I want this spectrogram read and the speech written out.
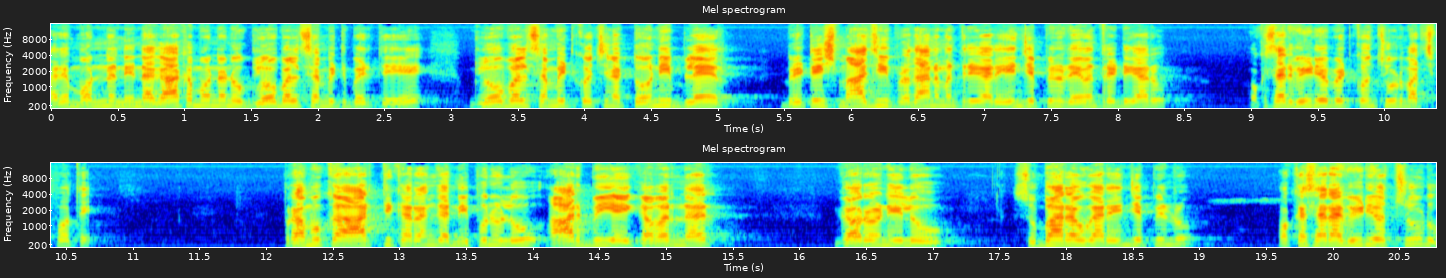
అదే మొన్న నిన్నగాక మొన్న నువ్వు గ్లోబల్ సమ్మిట్ పెడితే గ్లోబల్ సమ్మిట్కి వచ్చిన టోనీ బ్లేర్ బ్రిటిష్ మాజీ ప్రధానమంత్రి గారు ఏం చెప్పిన రేవంత్ రెడ్డి గారు? ఒకసారి వీడియో పెట్టుకొని చూడు మర్చిపోతే. ప్రముఖ ఆర్థిక రంగ నిపుణులు ఆర్బీఐ గవర్నర్ గౌరవనీయులు సుబ్బారావు గారు ఏం చెప్పిండ్రు ఒక్కసారి ఆ వీడియో చూడు.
